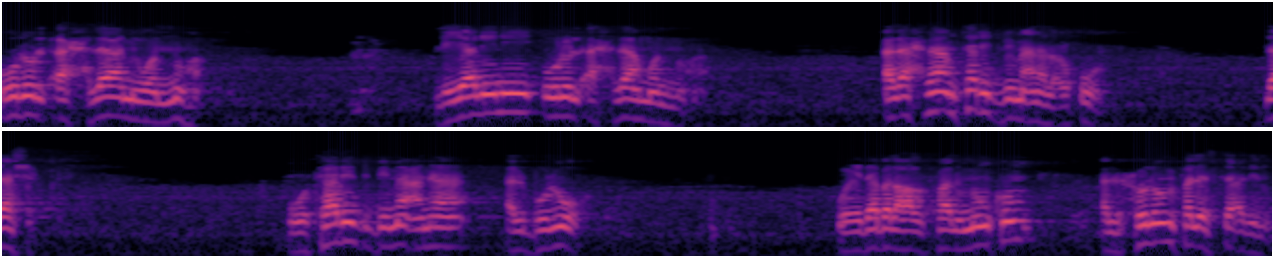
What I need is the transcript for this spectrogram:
أولو الأحلام والنهى. ليلني أولو الأحلام والنهى. الأحلام ترد بمعنى العقول لا شك. وترد بمعنى البلوغ. وإذا بلغ الأطفال منكم الحلم فليستأذنوا.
